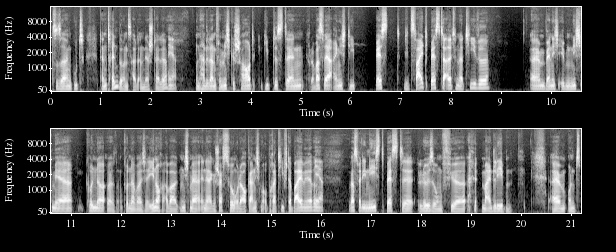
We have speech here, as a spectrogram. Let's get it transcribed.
zu sagen, gut, dann trennen wir uns halt an der Stelle. Ja. Und hatte dann für mich geschaut, gibt es denn, oder was wäre eigentlich die best, die zweitbeste Alternative, ähm, wenn ich eben nicht mehr Gründer, oder Gründer war ich ja eh noch, aber nicht mehr in der Geschäftsführung oder auch gar nicht mehr operativ dabei wäre. Ja. Was wäre die nächstbeste Lösung für mein Leben? Ähm, und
